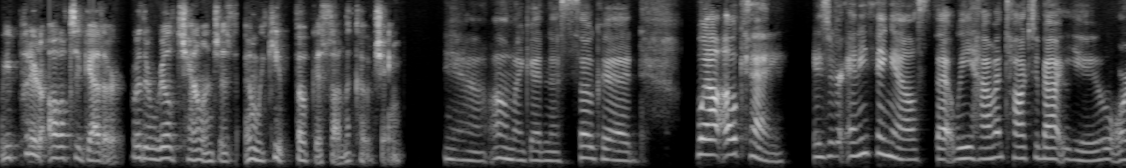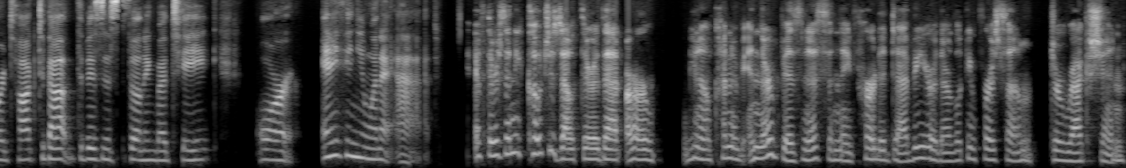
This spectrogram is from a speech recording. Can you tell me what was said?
we put it all together for the real challenges and we keep focused on the coaching. Yeah. Oh my goodness. So good. Well, okay. Is there anything else that we haven't talked about you or talked about the business building boutique or anything you want to add? If there's any coaches out there that are, you know, kind of in their business and they've heard of Debbie or they're looking for some direction,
